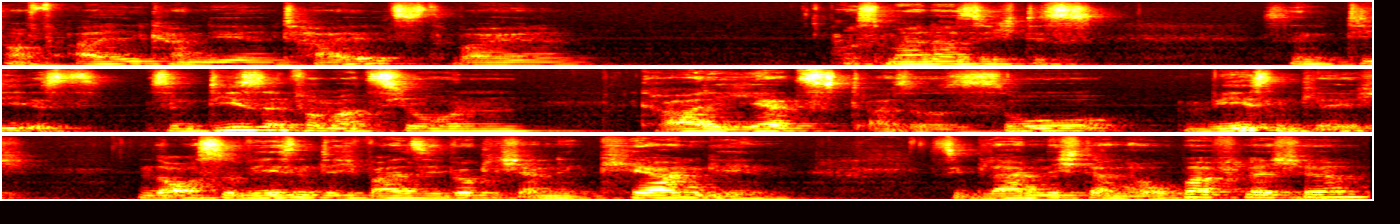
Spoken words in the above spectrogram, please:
auf allen Kanälen teilst, weil aus meiner Sicht ist, sind, die, ist, sind diese Informationen gerade jetzt also so wesentlich und auch so wesentlich, weil sie wirklich an den Kern gehen. Sie bleiben nicht an der Oberfläche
